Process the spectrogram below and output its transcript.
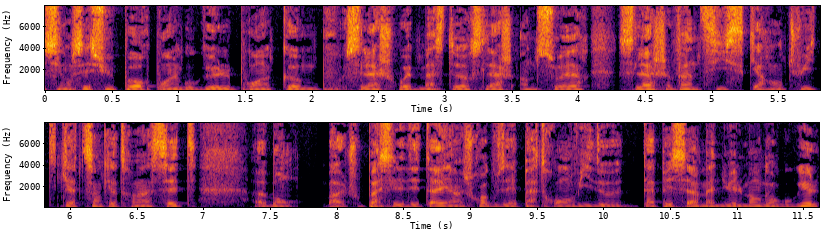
sinon c'est support.google.com slash webmaster slash answer slash 26 48 487. bon, bah, je vous passe les détails. Hein, je crois que vous n'avez pas trop envie de taper ça manuellement dans Google.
